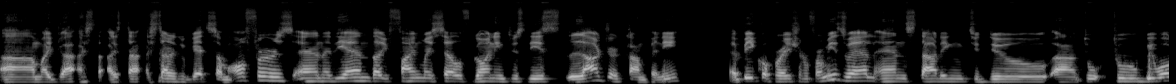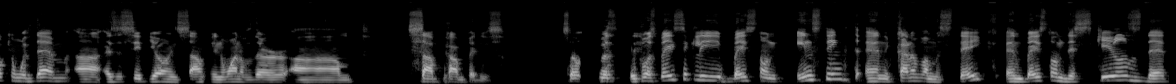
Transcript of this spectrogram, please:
um, I got I, st- I, st- I started to get some offers, and at the end, I find myself going into this larger company, a big corporation from Israel, and starting to do uh, to to be working with them uh, as a CTO in some in one of their um, sub companies. So it was it was basically based on instinct and kind of a mistake, and based on the skills that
